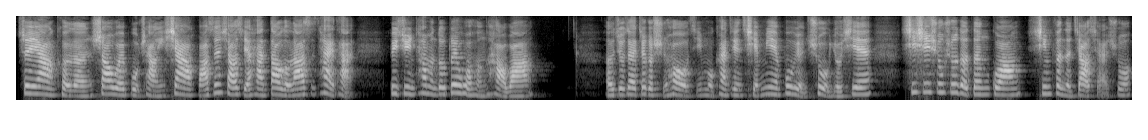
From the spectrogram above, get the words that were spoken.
这样可能稍微补偿一下华生小姐和道格拉斯太太，毕竟他们都对我很好啊。而就在这个时候，吉姆看见前面不远处有些稀稀疏疏的灯光，兴奋地叫起来说：“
